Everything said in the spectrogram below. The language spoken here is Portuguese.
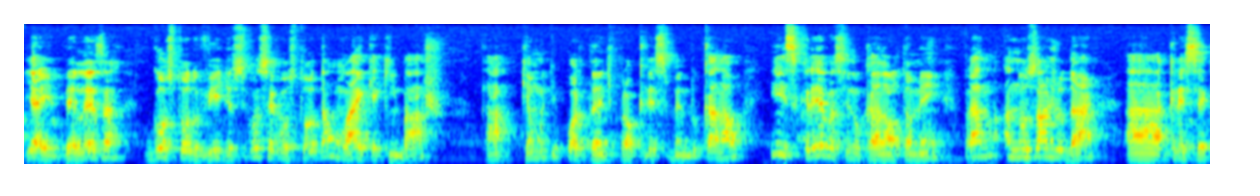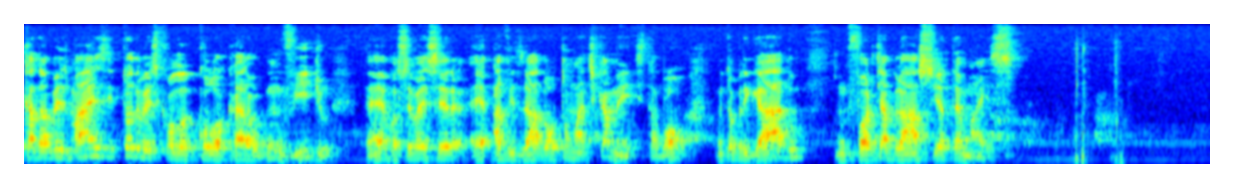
E aí, beleza? Gostou do vídeo? Se você gostou, dá um like aqui embaixo, tá? Que é muito importante para o crescimento do canal. E inscreva-se no canal também para nos ajudar a crescer cada vez mais. E toda vez que eu colocar algum vídeo, é, você vai ser é, avisado automaticamente, tá bom? Muito obrigado, um forte abraço e até mais.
